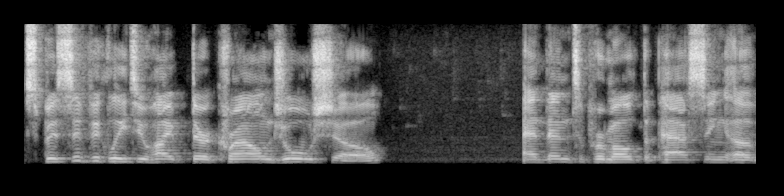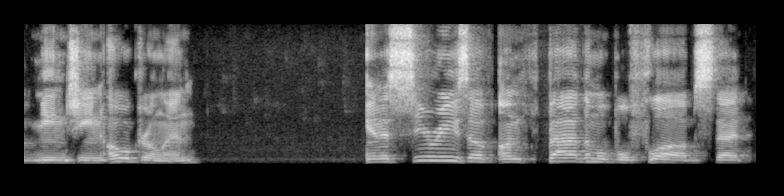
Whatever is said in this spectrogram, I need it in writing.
specifically to hype their Crown Jewel show, and then to promote the passing of Mean Gene Okerlund, in a series of unfathomable flubs that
